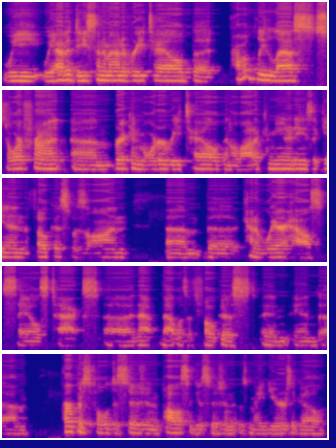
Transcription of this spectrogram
we, we have a decent amount of retail, but probably less storefront um, brick and mortar retail than a lot of communities. Again, the focus was on um, the kind of warehouse sales tax. Uh, that that was a focused and and um, purposeful decision, policy decision that was made years ago.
